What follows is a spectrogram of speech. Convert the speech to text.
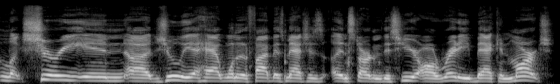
Look, Shuri and uh, Julia had one of the five best matches in Stardom this year already back in March.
